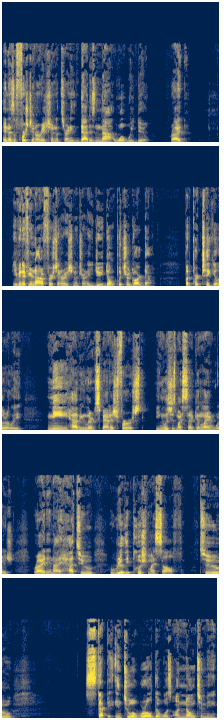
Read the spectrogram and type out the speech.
And as a first generation attorney, that is not what we do, right? Even if you're not a first generation attorney, you don't put your guard down. But particularly me having learned Spanish first, English is my second language, right? And I had to really push myself to step into a world that was unknown to me.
